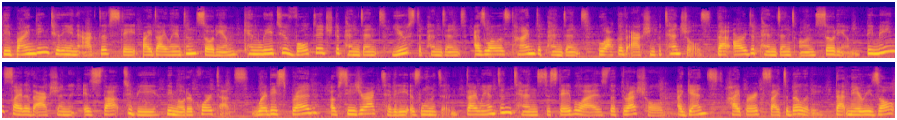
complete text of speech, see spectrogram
The binding to the inactive state by dilantin sodium can lead to voltage-dependent, use-dependent, as well as time-dependent block of action potentials that are dependent on sodium. The main site of action is thought to be the motor cortex, where the spread of seizure activity is limited. Dilantin tends to stabilize the threshold against hyperexcitability that may result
